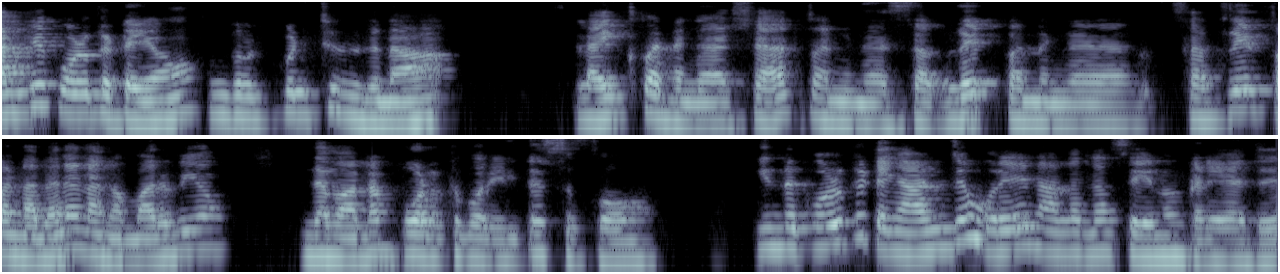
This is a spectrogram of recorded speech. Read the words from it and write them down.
அஞ்சு கொழுக்கட்டையும் உங்களுக்கு பிடிச்சிருந்ததுன்னா லைக் பண்ணுங்க ஷேர் பண்ணுங்க சப்ஸ்கிரைப் பண்ணுங்க. சப்ஸ்கிரைப் பண்ணாதானே நாங்கள் மறுபடியும் இந்த மாதிரிலாம் போடுறதுக்கு ஒரு இன்ட்ரெஸ்ட் இருக்கும். இந்த கொழுக்கட்டைங்க அஞ்சும் ஒரே நாளில் தான் செய்யணும் கிடையாது.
